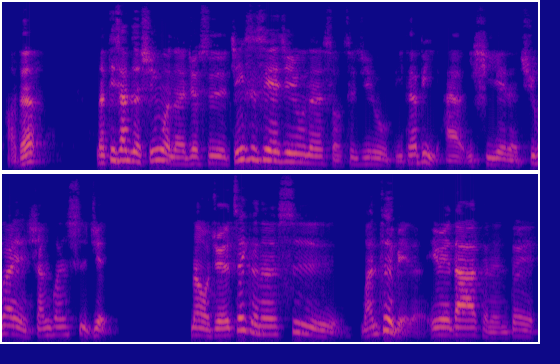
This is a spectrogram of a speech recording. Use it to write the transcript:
好的，那第三则新闻呢，就是金氏世界纪录呢首次记录比特币，还有一系列的区块链相关事件。那我觉得这个呢是蛮特别的，因为大家可能对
